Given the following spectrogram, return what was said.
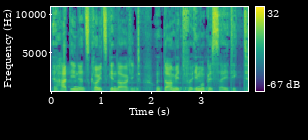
Er hat ihn ans Kreuz genagelt und damit für immer beseitigt.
